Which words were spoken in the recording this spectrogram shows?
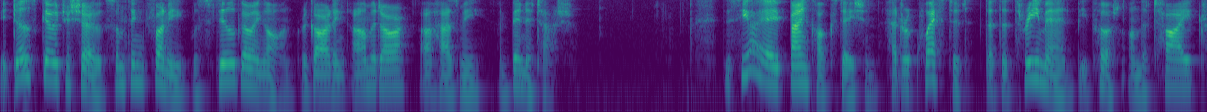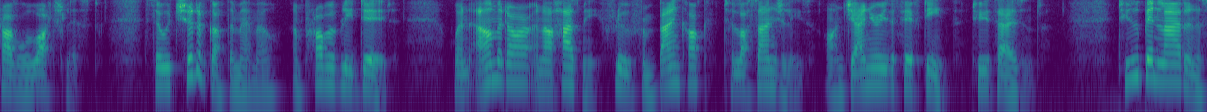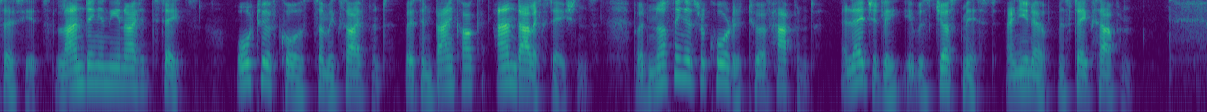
it does go to show something funny was still going on regarding Almihdhar, Al Hazmi, and bin Attash. The CIA Bangkok station had requested that the three men be put on the Thai travel watch list, so it should have got the memo, and probably did, when Almihdhar and Al Hazmi flew from Bangkok to Los Angeles on January the 15th, 2000. Two bin Laden associates landing in the United States ought to have caused some excitement, both in Bangkok and Alec stations, but nothing is recorded to have happened. Allegedly, it was just missed, and you know, mistakes happen.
